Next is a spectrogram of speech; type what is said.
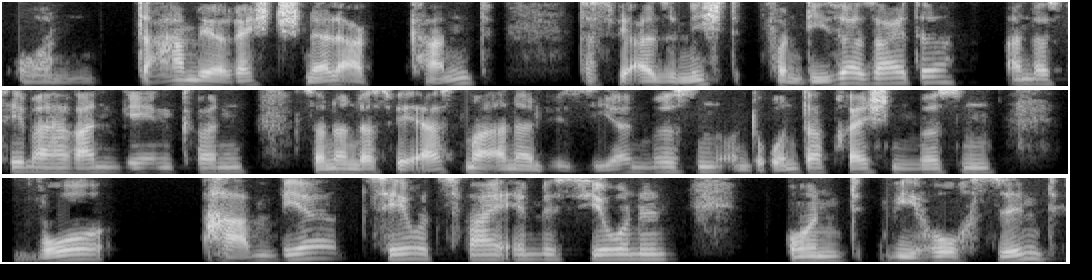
Und da haben wir recht schnell erkannt, dass wir also nicht von dieser Seite an das Thema herangehen können, sondern dass wir erstmal analysieren müssen und runterbrechen müssen, wo haben wir CO2-Emissionen und wie hoch sind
